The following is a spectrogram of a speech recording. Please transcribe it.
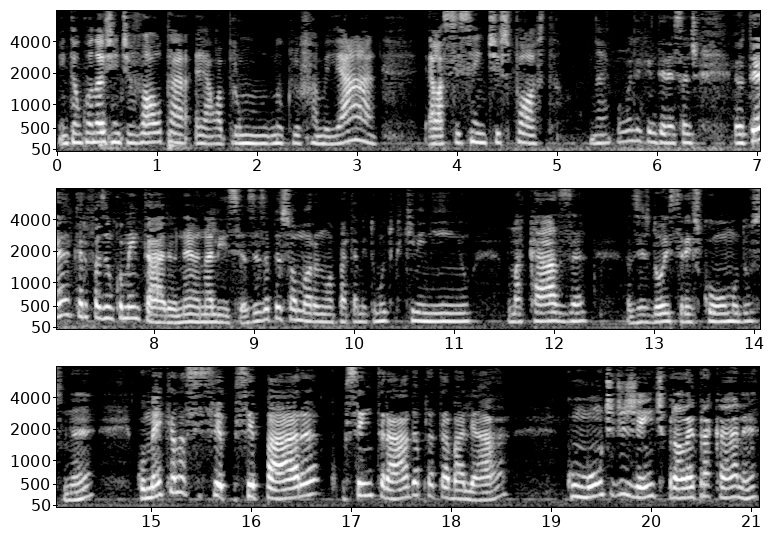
Então, quando a gente volta ela para um núcleo familiar, ela se sente exposta. Né? Olha que interessante. Eu até quero fazer um comentário, né, Analice? Às vezes a pessoa mora num apartamento muito pequenininho, numa casa, às vezes dois, três cômodos, né? Como é que ela se separa, centrada para trabalhar, com um monte de gente para lá e para cá, né?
